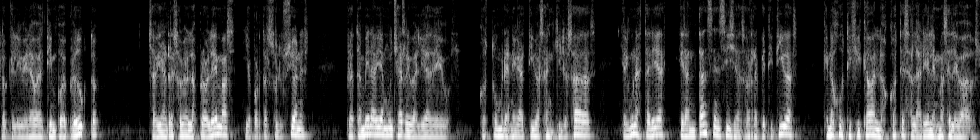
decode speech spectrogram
lo que liberaba el tiempo de producto, sabían resolver los problemas y aportar soluciones, pero también había mucha rivalidad de egos costumbres negativas anquilosadas y algunas tareas eran tan sencillas o repetitivas que no justificaban los costes salariales más elevados.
